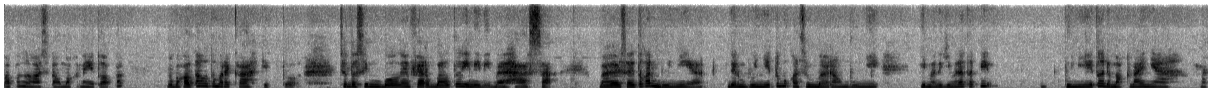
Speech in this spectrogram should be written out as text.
apa nggak ngasih tahu maknanya itu apa, Gak bakal tahu tuh mereka gitu. Contoh simbol yang verbal tuh ini nih bahasa. Bahasa itu kan bunyi ya, dan bunyi itu bukan sembarang bunyi gimana-gimana tapi bunyinya itu ada maknanya. Nah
